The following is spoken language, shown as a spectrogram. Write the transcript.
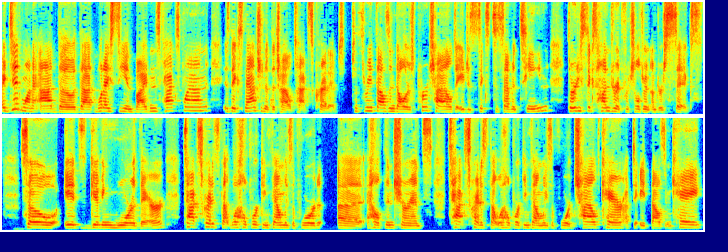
I did want to add, though, that what I see in Biden's tax plan is the expansion of the child tax credit to $3,000 per child ages 6 to 17, 3600 for children under 6. So it's giving more there. Tax credits that will help working families afford uh, health insurance, tax credits that will help working families afford childcare up to 8,000K,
